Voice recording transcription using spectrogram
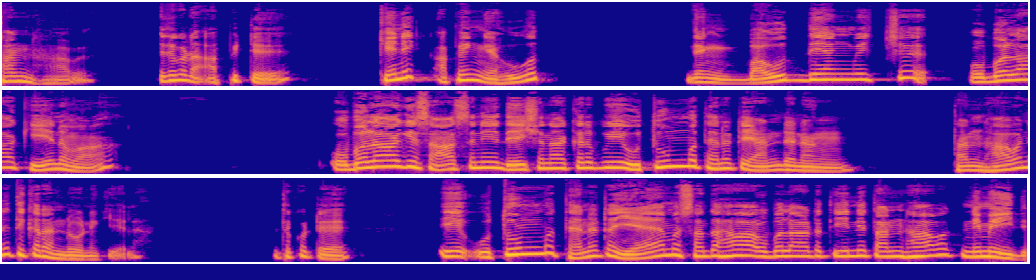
තණ්හාව. එතකොට අපිට කෙනෙක් අපෙන් ඇහුවොත් දැන් බෞද්ධයන් වෙච්ච ඔබලා කියනවා ඔබලාගේ ශාසනය දේශනා කරපු මේ උතුම්ම තැනට යන්න නම් තණ්හාව නැති කරන්න ඕනේ කියලා. එතකොට ඒ උතුම්ම තැනට යෑම සඳහා ඔබලාට තියෙන්නේ තණ්හාවක් නෙමෙයිද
